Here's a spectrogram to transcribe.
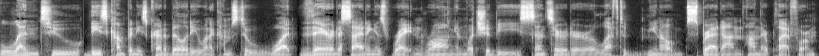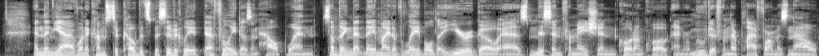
lend to these companies' credibility when it comes to what they're deciding is right and wrong and what should be censored or left to, you know, spread on on their platform. And then yeah, when it comes to COVID specifically, it definitely doesn't help when something that they might have labeled a year ago as misinformation, quote unquote, and removed it from their platform is now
